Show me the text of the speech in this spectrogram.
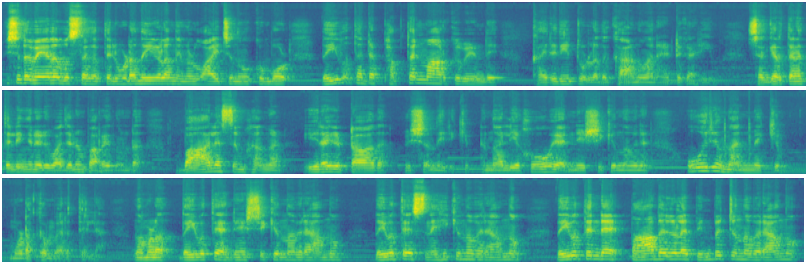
വിശുദ്ധ വേദപുസ്തകത്തിൽ ഉടനീളം നിങ്ങൾ വായിച്ചു നോക്കുമ്പോൾ ദൈവം തന്റെ ഭക്തന്മാർക്ക് വേണ്ടി കരുതിയിട്ടുള്ളത് കാണുവാനായിട്ട് കഴിയും. സങ്കീർത്തനത്തിൽ ഇങ്ങനെ ഒരു വചനം പറയുന്നുണ്ട് ബാലസിംഹങ്ങൾ ഇരകിട്ടാതെ വിശന്നിരിക്കും. എന്നാൽ യഹോവയെ അന്വേഷിക്കുന്നവന് ഒരു നന്മയ്ക്കും മുടക്കം വരത്തില്ല. നമ്മൾ ദൈവത്തെ അന്വേഷിക്കുന്നവരാണോ ദൈവത്തെ സ്നേഹിക്കുന്നവരാണോ ദൈവത്തിന്റെ പാതകളെ പിൻപറ്റുന്നവരാണോ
